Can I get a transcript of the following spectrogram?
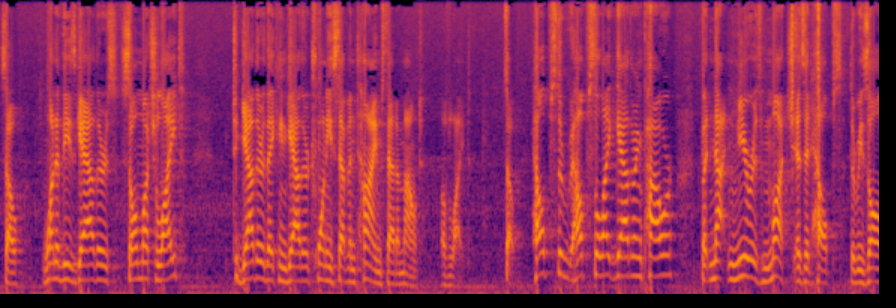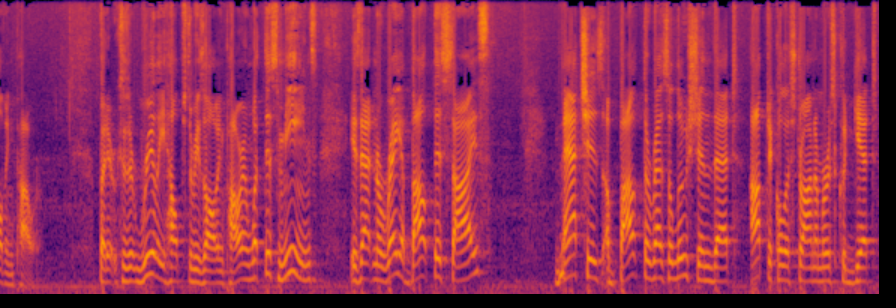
So one of these gathers so much light, together they can gather 27 times that amount of light. So helps the, helps the light gathering power, but not near as much as it helps the resolving power. But because it, it really helps the resolving power. And what this means is that an array about this size matches about the resolution that optical astronomers could get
